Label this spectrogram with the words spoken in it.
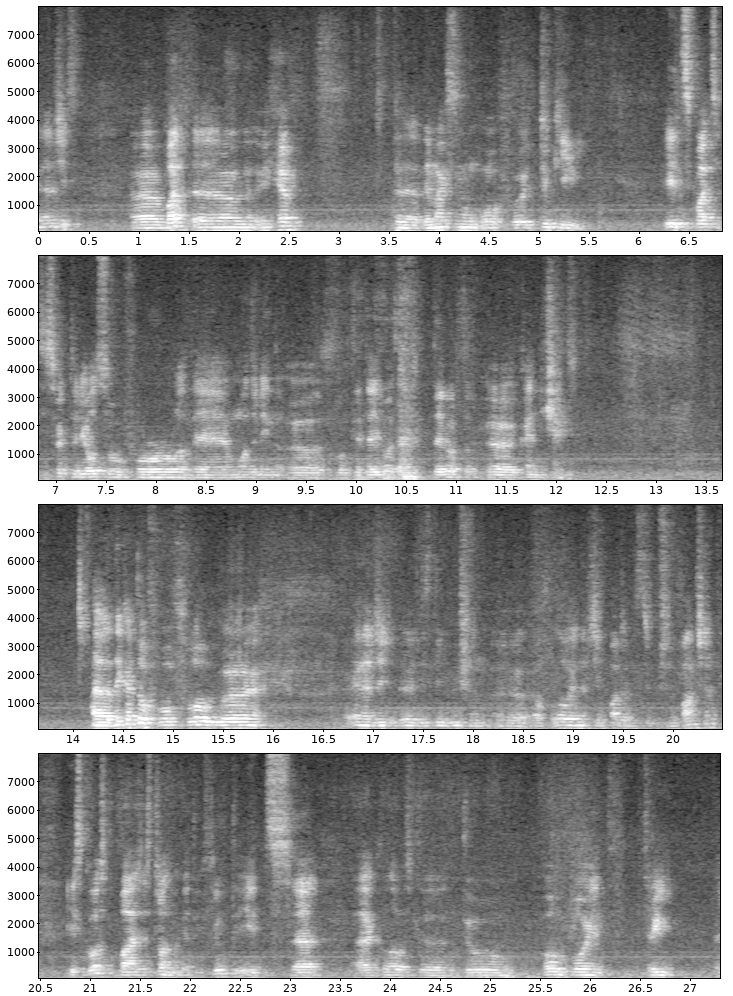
energies, uh, but uh, we have uh, the maximum of uh, 2 kV. It's quite satisfactory also for the modeling uh, of the divertor uh, conditions. Uh, the cutoff of low uh, energy uh, distribution uh, of low energy of distribution function is caused by the strong magnetic field. It's close to, to 0.3 uh,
